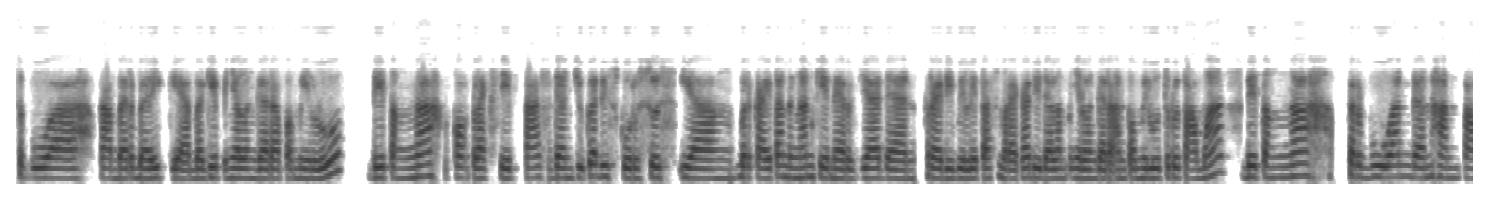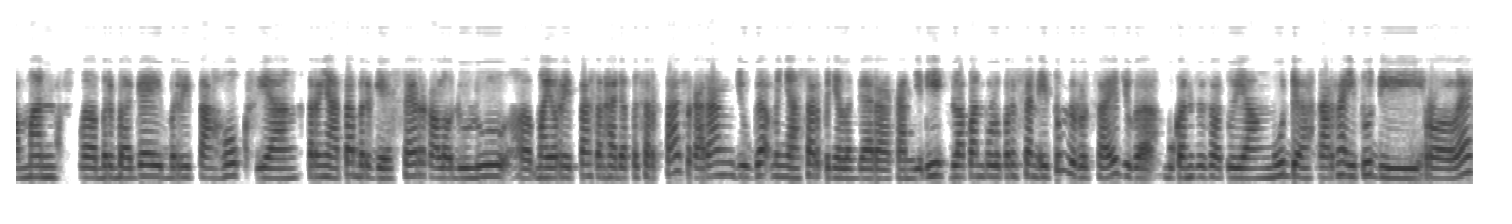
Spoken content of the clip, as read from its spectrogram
Sebuah kabar baik ya bagi penyelenggara pemilu di tengah kompleksitas dan juga diskursus yang berkaitan dengan kinerja dan kredibilitas mereka di dalam penyelenggaraan pemilu terutama di tengah serbuan dan hantaman e, berbagai berita hoax yang ternyata bergeser kalau dulu e, mayoritas terhadap peserta sekarang juga menyasar penyelenggarakan. Jadi 80% itu menurut saya juga bukan sesuatu yang mudah karena itu diperoleh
